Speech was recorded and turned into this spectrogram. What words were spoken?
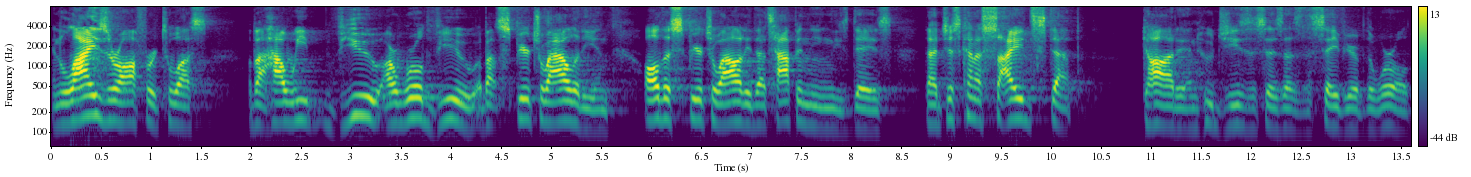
And lies are offered to us about how we view our worldview, about spirituality and all the spirituality that's happening these days that just kind of sidestep God and who Jesus is as the Savior of the world.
